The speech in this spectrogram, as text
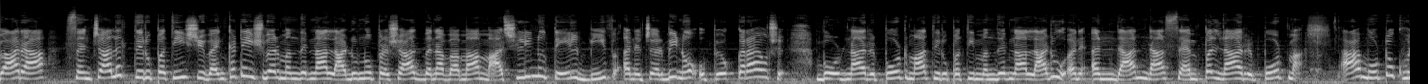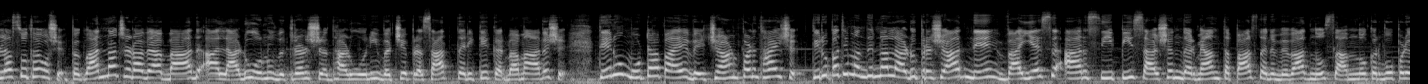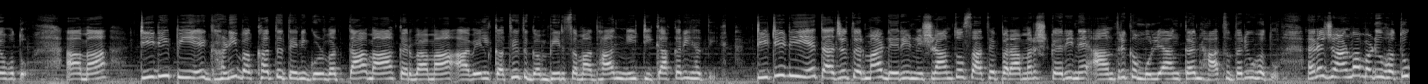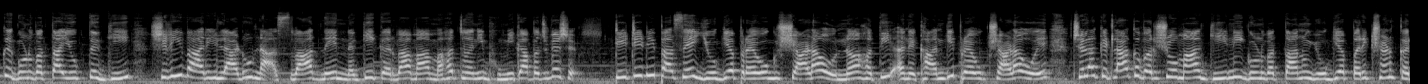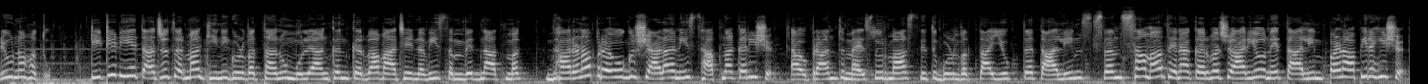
દ્વારા સંચાલિત તિરુપતિ શ્રી વેંકટેશ્વર મંદિરના લાડુનો પ્રસાદ બનાવવામાં માછલીનું તેલ બીફ અને ચરબીનો ઉપયોગ કરાયો છે. બોર્ડના રિપોર્ટમાં તિરુપતિ મંદિરના લાડુ અને અંદાનના સેમ્પલના રિપોર્ટમાં આ મોટો ખુલાસો થયો છે. ભગવાનના ચડાવ્યા બાદ આ લાડુઓનું વિતરણ શ્રદ્ધાળુઓની વચ્ચે પ્રસાદ તરીકે કરવામાં આવે છે. તેનું મોટા પાયે વેચાણ પણ થાય છે. તિરુપતિ મંદિરના લાડુ પ્રસાદને વાયએસઆરસીપી શાસન દરમિયાન તપાસ અને વિવાદનો સામનો કરવો પડ્યો હતો. આમાં ટીડીપીએ ઘણી વખત તેની ગુણવત્તામાં કરવામાં આવેલ કથિત ગંભીર સમાધાનની ટીકા કરી હતી. ટીટીડીએ તાજેતરમાં ડેરી નિષ્ણાંતો સાથે પરામર્શ કરીને આંતરિક મૂલ્યાંકન હાથ ધર્યું હતું અને જાણવા મળ્યું હતું કે ગુણવત્તાયુક્ત ઘી શ્રીવારી લાડુના સ્વાદને નક્કી કરવામાં મહત્વની ભૂમિકા ભજવે છે. ટીટીડી પાસે યોગ્ય પ્રયોગશાળાઓ ન હતી અને ખાનગી પ્રયોગશાળાઓએ છેલ્લા કેટલાક વર્ષોમાં ઘીની ગુણવત્તાનું યોગ્ય પરીક્ષણ કર્યું ન હતું. ટીટીડીએ તાજેતરમાં ઘીની ગુણવત્તાનું મૂલ્યાંકન કરવા માટે નવી સંવેદનાત્મક ધારણા પ્રયોગશાળાની સ્થાપના કરી છે. આ ઉપરાંત મૈસૂરમાં સ્થિત ગુણવત્તાયુક્ત તાલીમ સંસ્થામાં તેના કર્મચારીઓને તાલીમ પણ આપી રહી છે.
